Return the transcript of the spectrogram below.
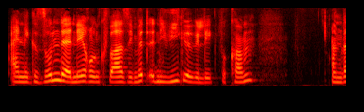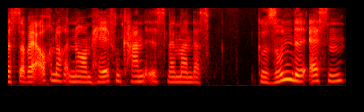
eine gesunde Ernährung quasi mit in die Wiege gelegt bekommen. Und was dabei auch noch enorm helfen kann, ist, wenn man das gesunde Essen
